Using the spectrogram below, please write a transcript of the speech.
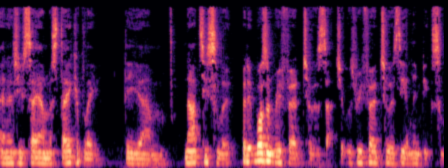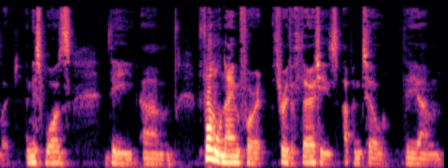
and as you say, unmistakably, the um, Nazi salute, but it wasn't referred to as such. It was referred to as the Olympic salute. And this was the um, formal name for it through the 30s up until the, um,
